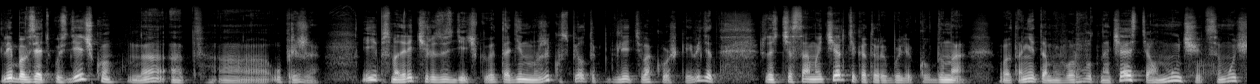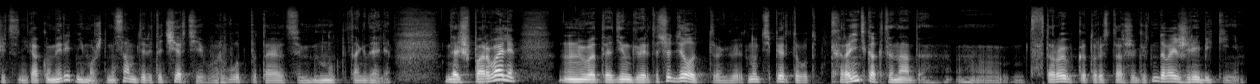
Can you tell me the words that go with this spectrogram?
Либо взять уздечку, да, от э, упряжи и посмотреть через уздечку. Это один мужик успел так глядеть в окошко и видит, что значит, те самые черти, которые были колдуна, вот они там его рвут на части, а он мучается, мучается, никак умереть не может. На самом деле это черти его рвут, пытаются, минут и так далее. Дальше порвали, вот вот один говорит, а что делать-то? Говорит, ну теперь-то вот хранить как-то надо. Второй, который старше, говорит, ну давай жребий кинем.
